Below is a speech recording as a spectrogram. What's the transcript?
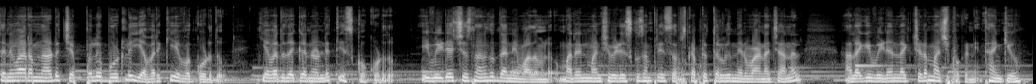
శనివారం నాడు చెప్పులు బూట్లు ఎవరికీ ఇవ్వకూడదు. ఎవరి దగ్గర నుండి తీసుకోకూడదు. ఈ వీడియో చూసినందుకు ధన్యవాదములు. మరిన్ని మంచి వీడియోస్ కోసం ప్లీజ్ సబ్స్క్రైబ్ టు తెలుగు నిర్వహణ ఛానల్ అలాగే వీడియోని లైక్ చేయడం మర్చిపోకండి. థ్యాంక్ యూ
